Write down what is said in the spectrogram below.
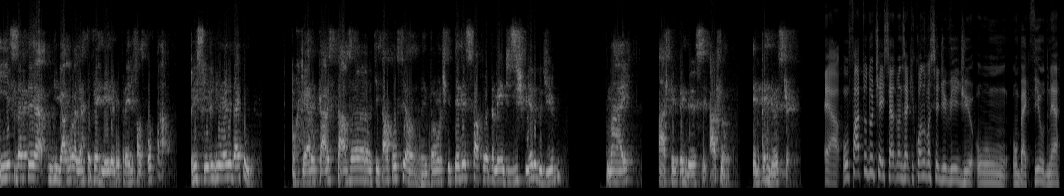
E isso deve ter ligado um alerta vermelho ali pra ele, falando, opa, precisa de um running back Porque era o cara que estava que tava confiando. Né? Então acho que teve esse fator também de desespero do Digo, mas acho que ele perdeu esse. Acho não. Ele perdeu esse trade. É, o fato do Chase Edmonds é que quando você divide um, um backfield, né?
